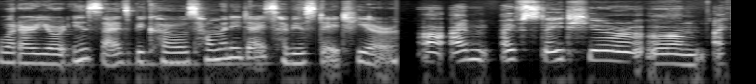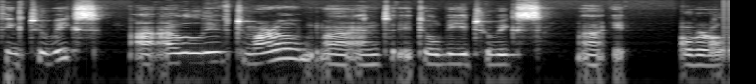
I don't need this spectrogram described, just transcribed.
What are your insights? Because how many days have you stayed here? Uh, I'm I've stayed here. Um, I think two weeks. I, I will leave tomorrow, uh, and it will be two weeks. Uh, overall.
